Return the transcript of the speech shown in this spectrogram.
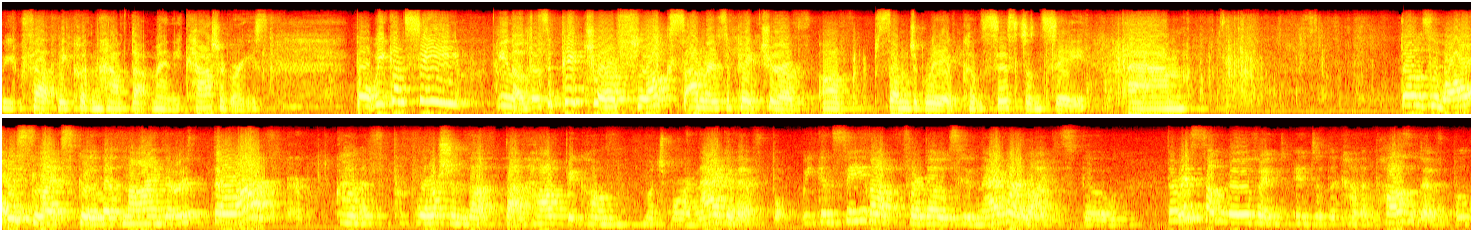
we felt we couldn't have that many categories. But we can see, you know, there's a picture of flux and there's a picture of, of some degree of consistency. Um, those who always like school at nine, there, there are kind of proportion that, that have become much more negative. But we can see that for those who never liked school, there is some movement into the kind of positive, but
